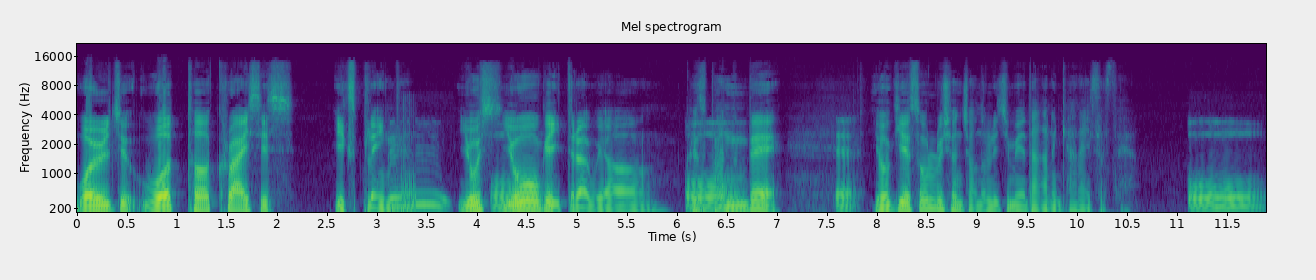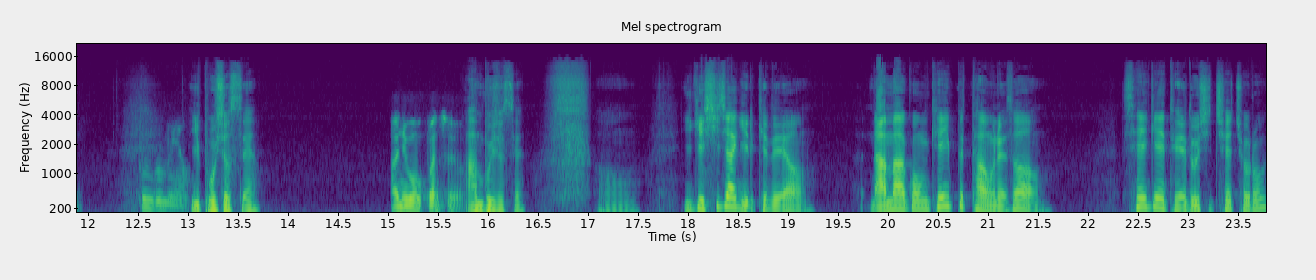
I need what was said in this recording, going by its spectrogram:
World Water Crisis Explained. 음. 요, 요게 있더라고요. 그래서 오. 봤는데, 네. 여기에 솔루션 저널리즘에 해당하는 게 하나 있었어요. 오. 궁금해요. 이 보셨어요? 아니, 못 봤어요. 안 보셨어요? 어. 이게 시작이 이렇게 돼요. 남아공 케이프타운에서 세계 대도시 최초로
